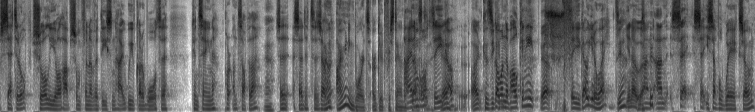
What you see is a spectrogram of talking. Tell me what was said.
Set it up. Surely you will have something of a decent height. We've got a water container put on top of that. Yeah. Set, set it to Zoe. Ir- Ironing boards are good for stand-up. Ironing desks. boards, there you go. Because you go can, on the balcony. Yeah. There you go. You're away. Yeah. You know, and, and set set yourself a work zone.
